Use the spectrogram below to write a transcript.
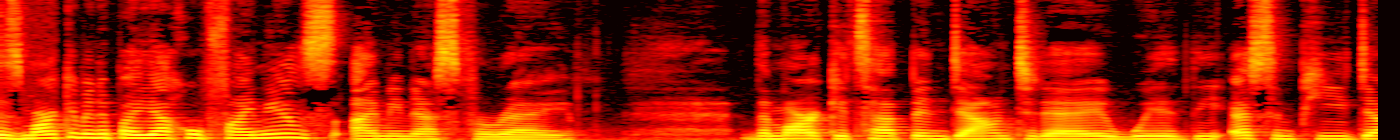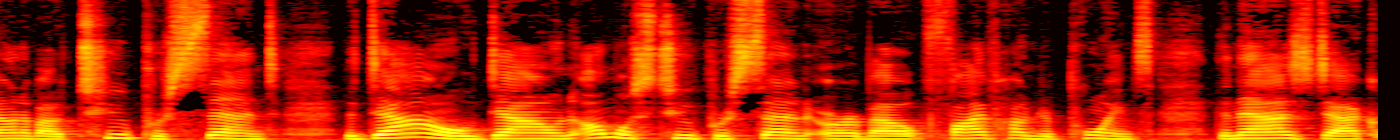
is Market Minute by Yahoo Finance. I'm Ines Ferre. The markets have been down today with the S&P down about 2%, the Dow down almost 2% or about 500 points. The Nasdaq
